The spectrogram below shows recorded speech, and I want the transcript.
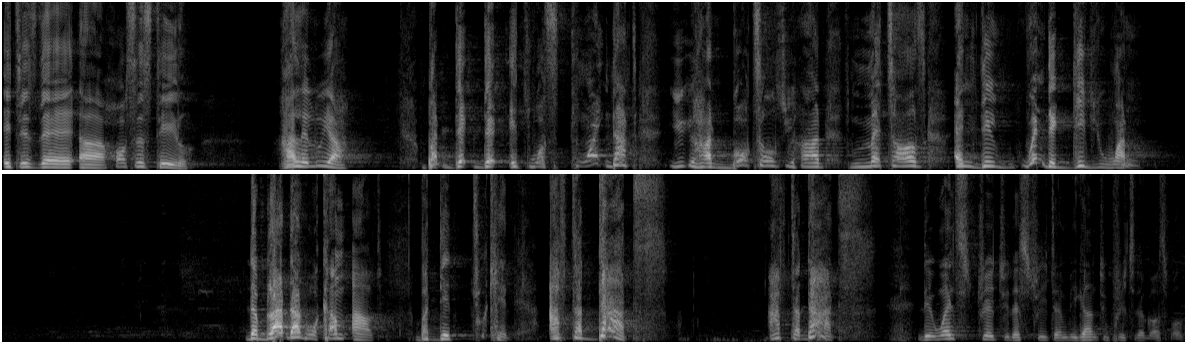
it is the uh, horse's tail. Hallelujah. But the, the, it was that you had bottles, you had metals, and they, when they give you one, the blood that will come out, but they took it. After that, after that, they went straight to the street and began to preach the gospel.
